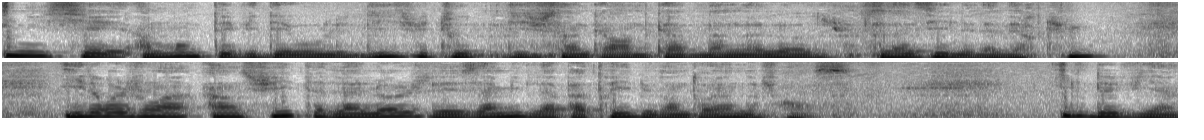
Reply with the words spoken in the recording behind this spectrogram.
Initié à Montevideo le 18 août 1844 dans la loge L'Asile et la Vertu, il rejoint ensuite la loge Les Amis de la Patrie du Grand Orient de France. Il devient,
